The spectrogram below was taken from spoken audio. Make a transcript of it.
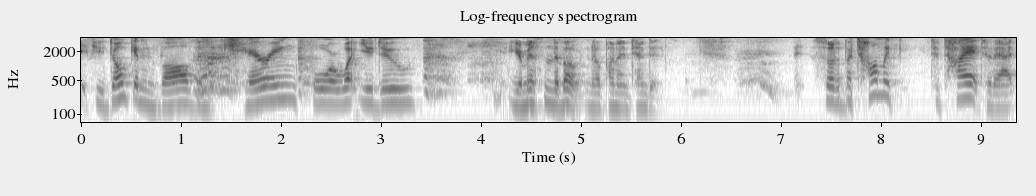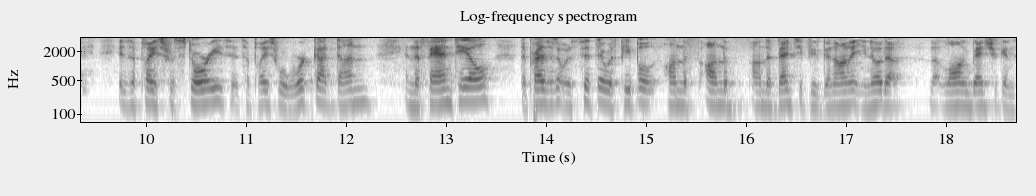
if you don't get involved in caring for what you do, you're missing the boat, no pun intended. So the Potomac, to tie it to that, is a place for stories. It's a place where work got done. In the fantail, the president would sit there with people on the on the on the bench. If you've been on it, you know that that long bench you can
